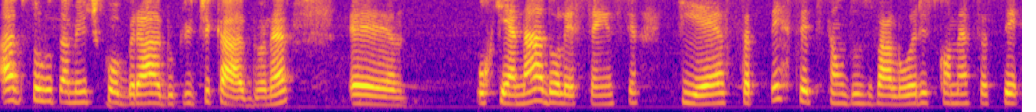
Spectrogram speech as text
absolutamente cobrado, criticado, né? É, porque é na adolescência que essa percepção dos valores começa a ser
